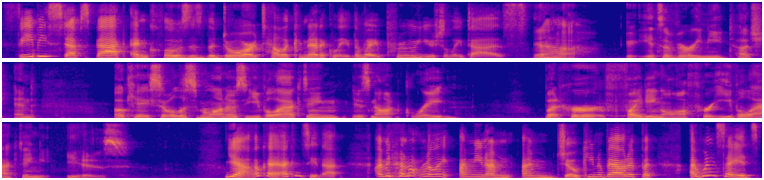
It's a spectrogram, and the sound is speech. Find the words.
Phoebe steps back and closes the door telekinetically, the way Prue usually does. Yeah. It's a very neat touch. And, okay, so Alyssa Milano's evil acting is not great, but her fighting off her evil acting is. Yeah, okay, I can see that. I mean, I don't really. I mean, I'm I'm joking about it, but I wouldn't say it's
